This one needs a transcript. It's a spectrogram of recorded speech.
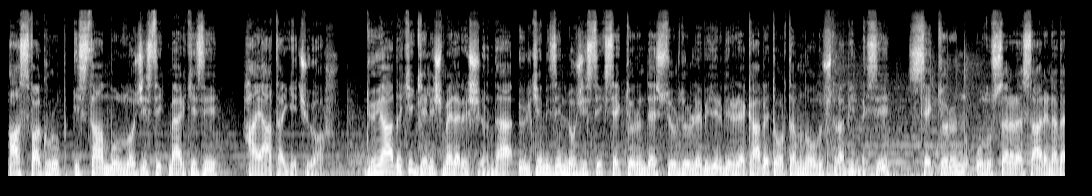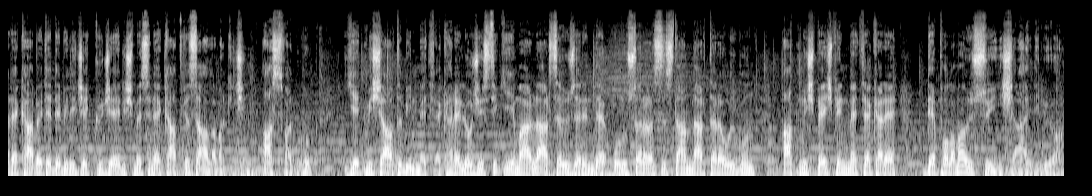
Asfa Grup İstanbul Lojistik Merkezi hayata geçiyor. Dünyadaki gelişmeler ışığında ülkemizin lojistik sektöründe sürdürülebilir bir rekabet ortamını oluşturabilmesi, sektörün uluslararası arenada rekabet edebilecek güce erişmesine katkı sağlamak için Asfa Grup, 76 bin metrekare lojistik imarlı arsa üzerinde uluslararası standartlara uygun 65 bin metrekare depolama üssü inşa ediliyor.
